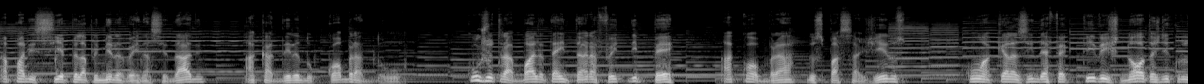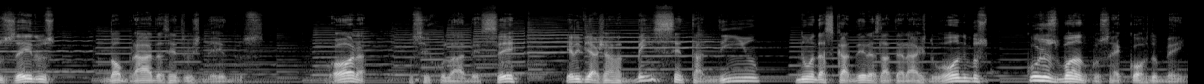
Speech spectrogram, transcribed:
aparecia pela primeira vez na cidade a cadeira do cobrador, cujo trabalho até então era feito de pé, a cobrar dos passageiros com aquelas indefectíveis notas de cruzeiros dobradas entre os dedos. Agora, no circular ABC, ele viajava bem sentadinho numa das cadeiras laterais do ônibus, cujos bancos, recordo bem,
